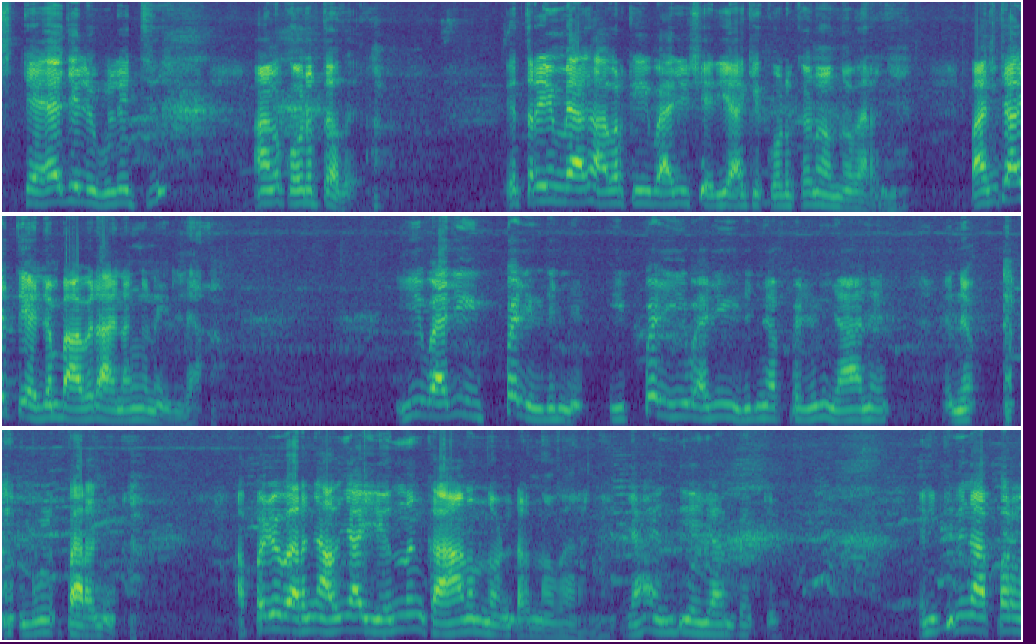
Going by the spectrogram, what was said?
സ്റ്റേജിൽ വിളിച്ച് ആണ് കൊടുത്തത്. ഇത്രയും വേഗം അവർക്ക് ഈ വഴി ശരിയാക്കി കൊടുക്കണമെന്ന് പറഞ്ഞ്. പഞ്ചായത്ത് ചെല്ലുമ്പോൾ അവരനങ്ങണില്ല ഈ വഴി ഇപ്പോഴിടിഞ്ഞ് ഇപ്പം ഈ വഴി ഇടിഞ്ഞപ്പോഴും ഞാൻ എന്നെ പറഞ്ഞു. അപ്പോഴും പറഞ്ഞു അത് ഞാൻ എന്നും കാണുന്നുണ്ടെന്ന് പറഞ്ഞു. ഞാൻ എന്ത് ചെയ്യാൻ പറ്റും? എനിക്കിതിനപ്പുറം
